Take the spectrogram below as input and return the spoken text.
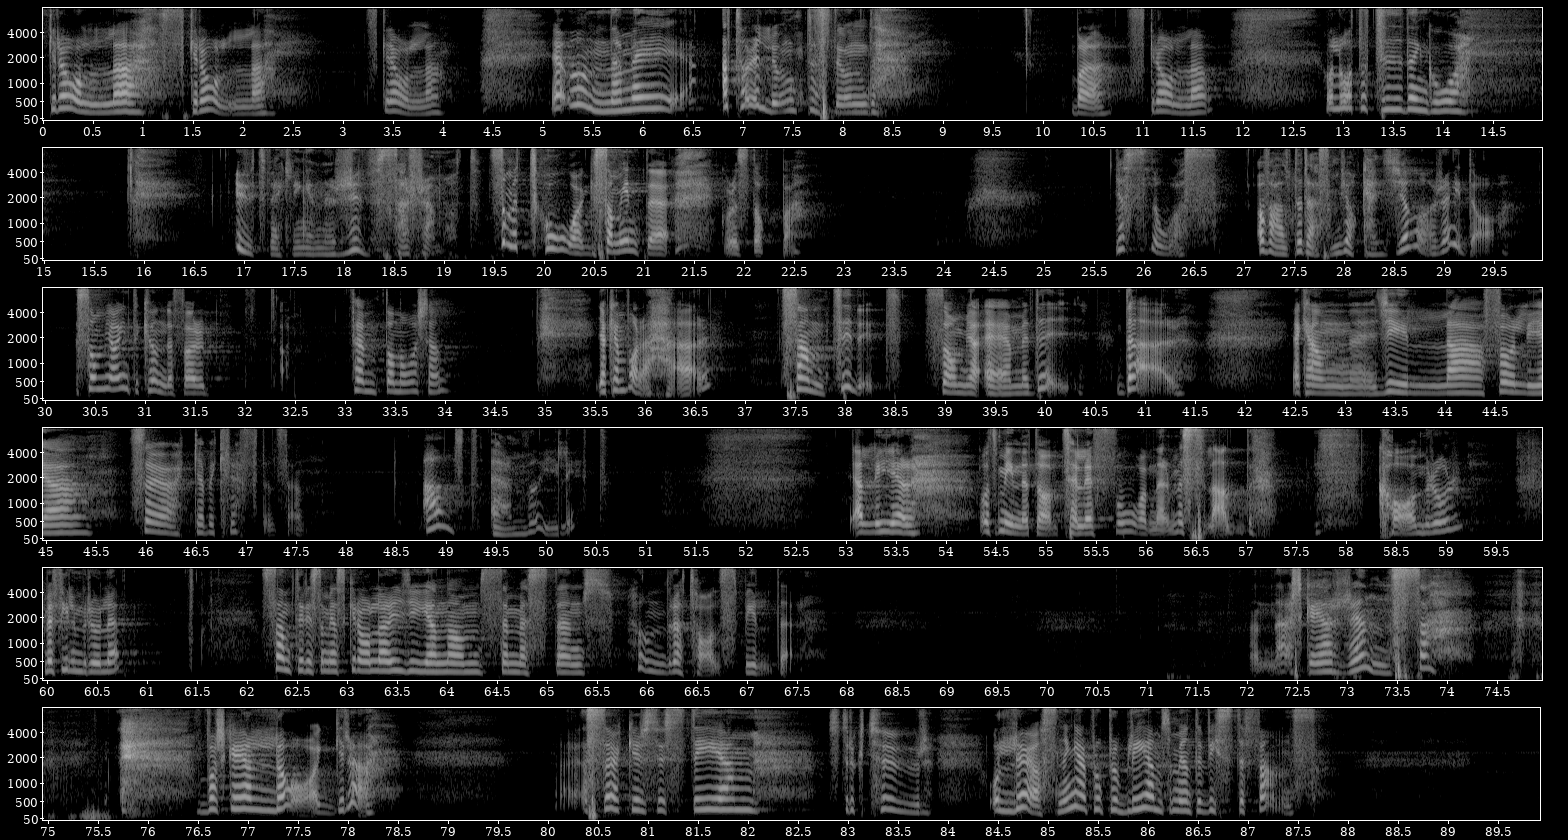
Scrolla, scrolla, scrolla. Jag unnar mig att ta det lugnt en stund. Bara scrolla och låta tiden gå. Utvecklingen rusar framåt som ett tåg som inte går att stoppa. Jag slås av allt det där som jag kan göra idag som jag inte kunde för 15 år sedan. Jag kan vara här samtidigt som jag är med dig, där. Jag kan eh, gilla, följa, söka bekräftelsen. Allt är möjligt. Jag ler åt minnet av telefoner med sladd, kameror med filmrulle. Samtidigt som jag scrollar igenom semesterns hundratals bilder. När ska jag rensa? Var ska jag lagra? Jag söker system, struktur och lösningar på problem som jag inte visste fanns.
